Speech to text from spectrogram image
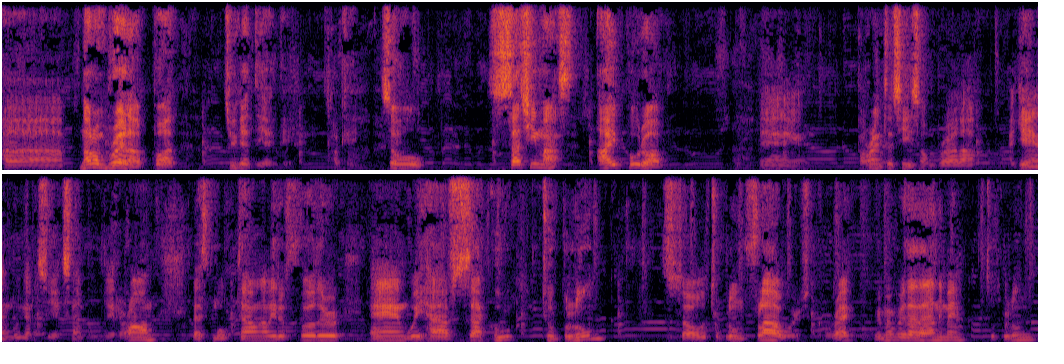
Uh, not umbrella, but you get the idea. Okay, so sachimasu, I put up, and parentheses, umbrella. Again, we're gonna see example later on. Let's move down a little further, and we have saku, to bloom. So to bloom flowers, correct? Remember that anime, to bloom?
